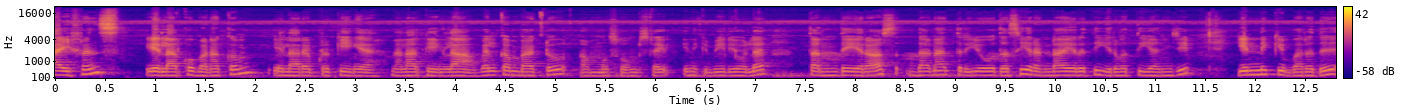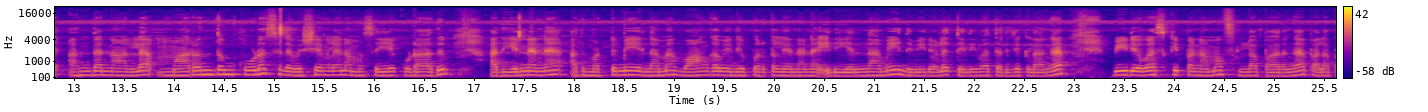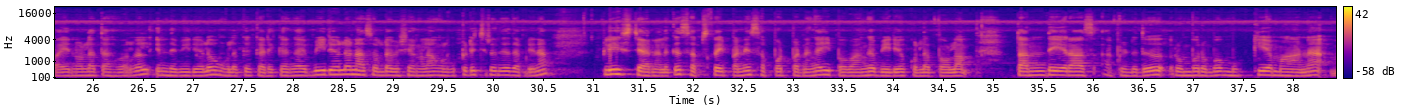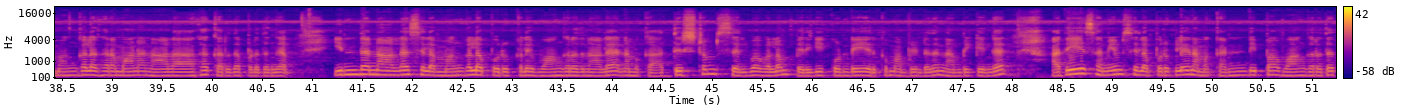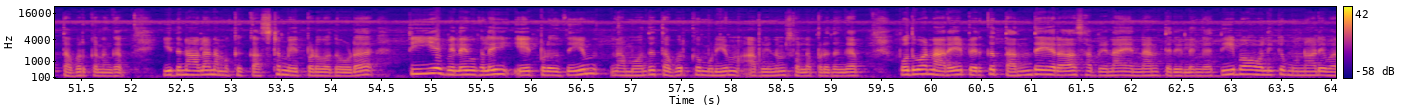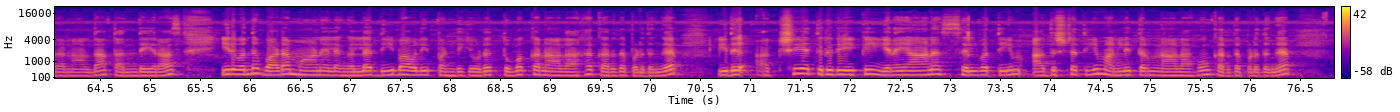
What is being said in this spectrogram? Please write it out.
Hi friends எல்லாருக்கும் வணக்கம். எல்லாரும் எப்படி இருக்கீங்க? நல்லா இருக்கீங்களா? Welcome back to Ammu's home style இன்றைக்கி வீடியோவில் தந்தேராஸ் தன திரியோதசி ரெண்டாயிரத்தி இருபத்தி அஞ்சு என்னைக்கு வருது? அந்த நாளில் மறந்தும் கூட சில விஷயங்களை நம்ம செய்யக்கூடாது. அது என்னென்ன? அது மட்டுமே இல்லாமல் வாங்க வேண்டிய பொருட்கள் என்னென்ன? இது எல்லாமே இந்த வீடியோவில் தெளிவாக தெரிஞ்சுக்கலாங்க. வீடியோவை ஸ்கிப் பண்ணாமல் ஃபுல்லாக பாருங்கள் பல பயனுள்ள தகவல்கள் இந்த வீடியோவில் உங்களுக்கு கிடைக்குங்க. வீடியோவில் நான் சொல்கிற விஷயங்கள்லாம் உங்களுக்கு பிடிச்சிருந்தது அப்படின்னா ப்ளீஸ் சேனலுக்கு சப்ஸ்கிரைப் பண்ணி சப்போர்ட் பண்ணுங்கள் இப்போ வாங்க வீடியோக்குள்ளே போகலாம் தந்தேராஸ் அப்படின்றது ரொம்ப ரொம்ப முக்கியமான மங்களகரமான நாளாக கருதப்படுதுங்க. இந்த நாளில் சில மங்கள பொருட்களை வாங்குறதுனால நமக்கு அதிர்ஷ்டம் செல்வ வளம் பெருகி கொண்டே இருக்கும் அப்படின்றத நம்பிக்கைங்க. அதே சமயம் சில பொருட்களை நம்ம கண்டிப்பாக வாங்குறத தவிர்க்கணுங்க. இதனால் நமக்கு கஷ்டம் ஏற்படுவதோட தீய விளைவுகளை ஏற்படுவதையும் நம்ம வந்து தவிர்க்க முடியும் அப்படின்னும் சொல்லப்படுதுங்க. பொதுவாக நிறைய பேருக்கு தந்தையராஸ் அப்படின்னா என்னன்னு தெரியலங்க. தீபாவளிக்கு முன்னாடி வர நாள் தான் தந்தேராஸ் இது வந்து வட மாநிலங்களில் தீபாவளி பண்டிகையோட துவக்க நாளாக கருதப்படுதுங்க. இது அக்ஷய திருதிக்கு இணையான செல்வத்தையும் அதிர்ஷ்டத்தையும் அள்ளித்தரும் நாளாகவும் கருதப்படுதுங்க.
